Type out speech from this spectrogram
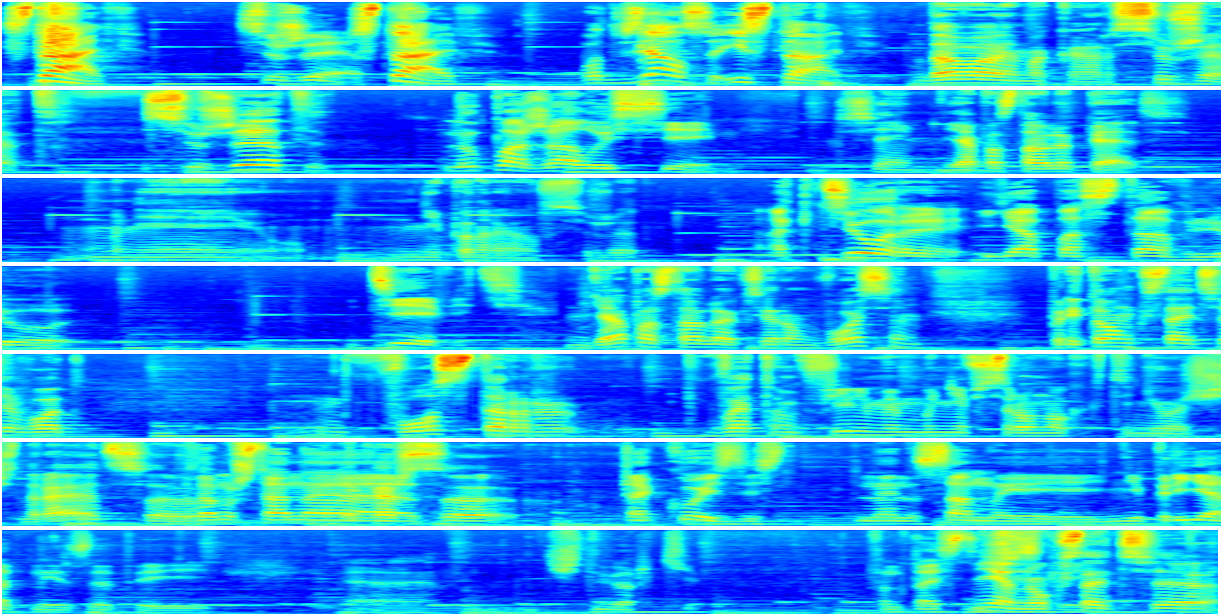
Ставь! сюжет. Ставь! Вот взялся и ставь. Давай, Макар, сюжет. Сюжет, ну, пожалуй, 7. 7. Я поставлю 5. Мне не понравился сюжет. Актеры я поставлю 9. Я поставлю актерам 8. Притом, кстати, вот Фостер в этом фильме мне все равно как-то не очень нравится. Потому что она- Мне кажется, Такой здесь, наверное, самый неприятный из этой э, четверки. Фантастической. Не, ну, кстати,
